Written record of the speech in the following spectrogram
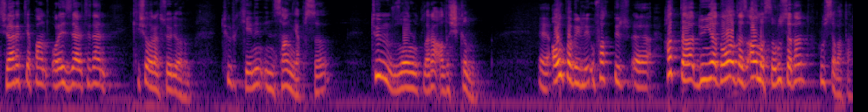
ticaret yapan, orayı ziyaret eden kişi olarak söylüyorum. Türkiye'nin insan yapısı tüm zorluklara alışkın. E, Avrupa Birliği ufak bir e, hatta dünya doğalgaz almasın Rusya'dan Rusya batar.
